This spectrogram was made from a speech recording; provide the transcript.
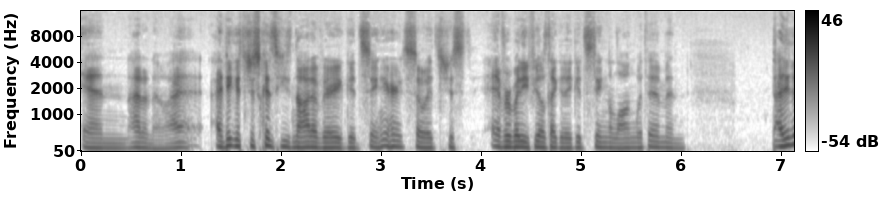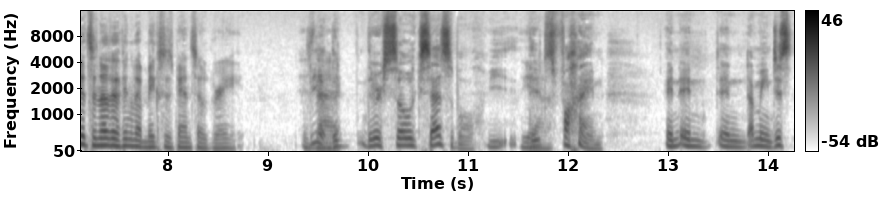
And I don't know. I I think it's just because he's not a very good singer, so it's just everybody feels like they could sing along with him, and I think that's another thing that makes this band so great. Is yeah, that they're, they're so accessible. Yeah. It's fine, and and and I mean, just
